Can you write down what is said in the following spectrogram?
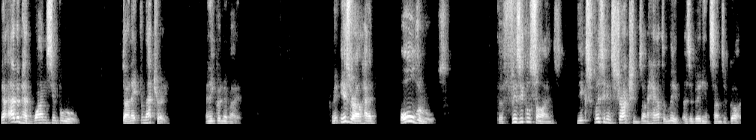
Now, Adam had one simple rule don't eat from that tree, and he couldn't obey it. I mean, Israel had all the rules, the physical signs, the explicit instructions on how to live as obedient sons of God.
